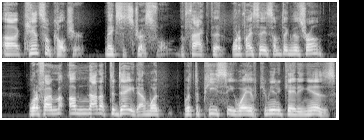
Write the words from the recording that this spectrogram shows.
Uh, cancel culture makes it stressful. The fact that what if I say something that's wrong? What if I'm I'm not up to date on what what the PC way of communicating is?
